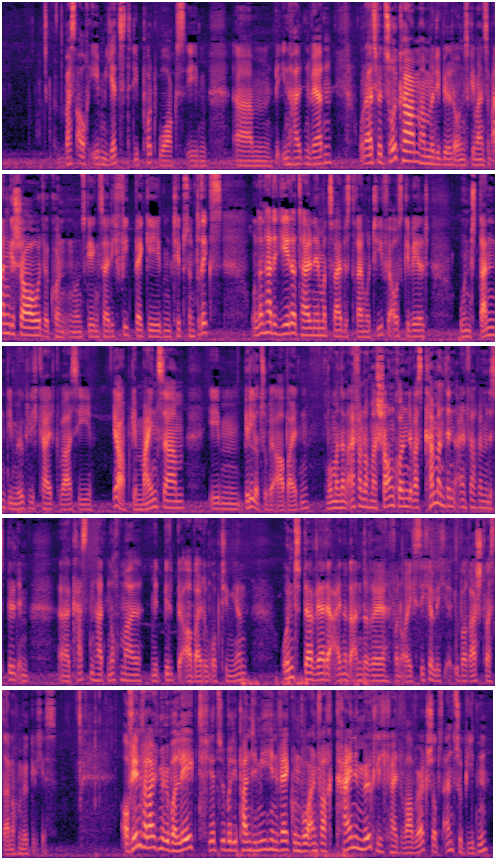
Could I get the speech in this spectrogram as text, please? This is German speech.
was auch eben jetzt die Podwalks eben ähm, beinhalten werden. Und als wir zurückkamen, haben wir die Bilder uns gemeinsam angeschaut, wir konnten uns gegenseitig Feedback geben, Tipps und Tricks. Und dann hatte jeder Teilnehmer zwei bis drei Motive ausgewählt und dann die Möglichkeit quasi ja, gemeinsam eben Bilder zu bearbeiten, wo man dann einfach nochmal schauen konnte, was kann man denn einfach, wenn man das Bild im äh, Kasten hat, nochmal mit Bildbearbeitung optimieren. Und da wäre der ein oder andere von euch sicherlich überrascht, was da noch möglich ist. Auf jeden Fall habe ich mir überlegt, jetzt über die Pandemie hinweg und wo einfach keine Möglichkeit war, Workshops anzubieten,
